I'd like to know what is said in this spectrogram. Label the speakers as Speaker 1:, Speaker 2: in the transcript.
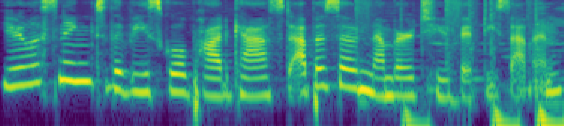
Speaker 1: You're listening to the B School Podcast, episode number 257.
